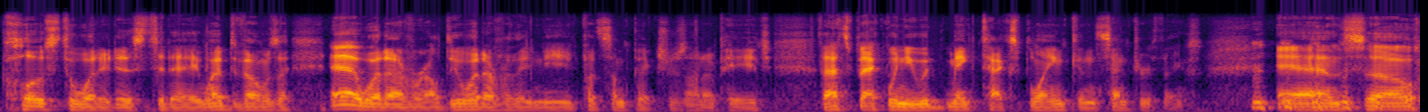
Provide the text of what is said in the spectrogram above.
close to what it is today. Web development was like, eh, whatever, I'll do whatever they need, put some pictures on a page. That's back when you would make text blink and center things. And so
